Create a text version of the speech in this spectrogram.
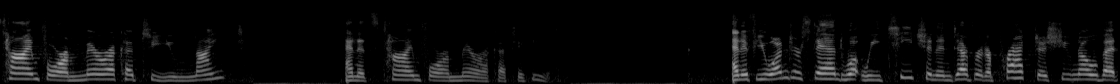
time for America to unite, and it's time for America to heal. And if you understand what we teach and endeavor to practice, you know that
